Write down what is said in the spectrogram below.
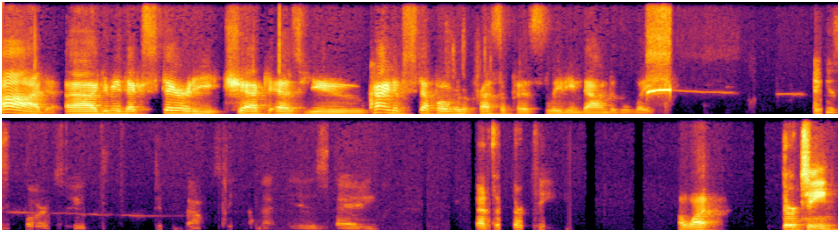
Odd. Uh, give me a dexterity check as you kind of step over the precipice leading down to the lake. Is far too that is a that's a 13. A what? 13.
